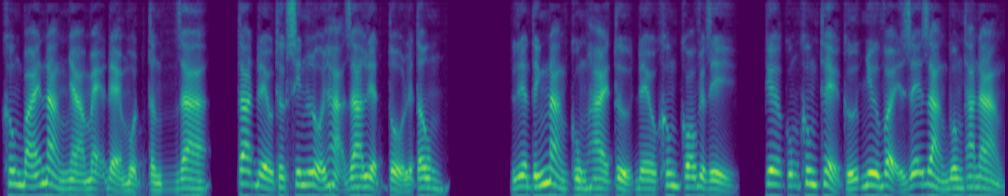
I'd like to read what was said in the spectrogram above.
không bái nàng nhà mẹ để một tầng ra, ta đều thực xin lỗi hạ gia liệt tổ liệt tông. Liên tính nàng cùng hài tử đều không có việc gì, kia cũng không thể cứ như vậy dễ dàng buông tha nàng.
